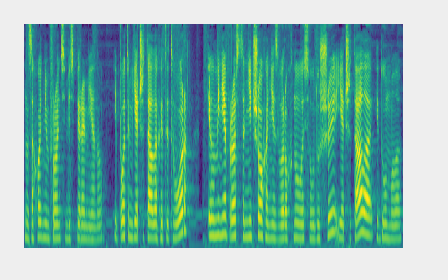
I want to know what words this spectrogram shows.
на заходнім фронте без пераменаў і потым я чытала гэты твор і у мяне просто нічога не зварухнулася ў душы я чытала і думала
